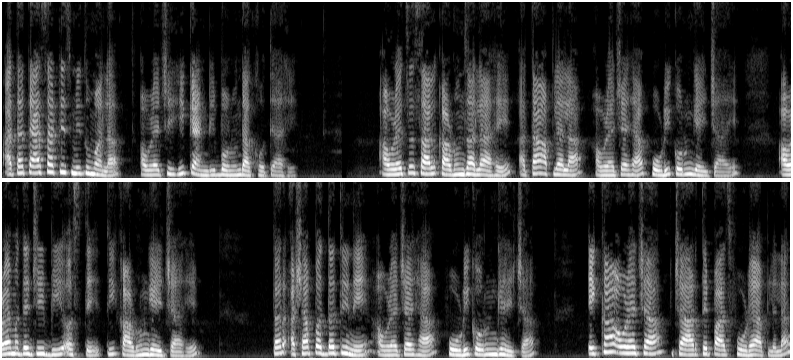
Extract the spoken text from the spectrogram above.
आता त्यासाठीच मी तुम्हाला आवळ्याची ही कँडी बनवून दाखवते आहे. आवळ्याचं साल काढून झालं आहे. आता आपल्याला आवळ्याच्या ह्या पोळी करून घ्यायच्या आहे. आवळ्यामध्ये जी बी असते ती काढून घ्यायची आहे. तर अशा पद्धतीने आवळ्याच्या ह्या फोडी करून घ्यायच्या. एका आवळ्याच्या चार ते पाच फोड्या आपल्याला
